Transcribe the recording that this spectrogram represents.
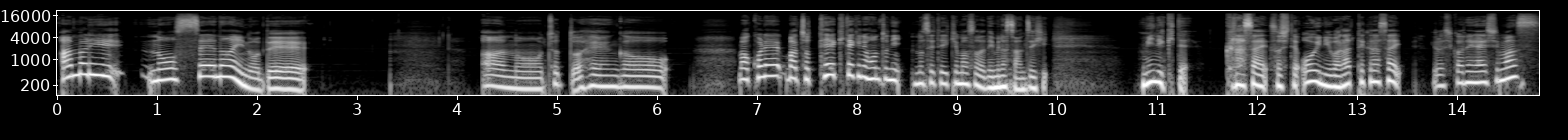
あんまり載せないので、あの、ちょっと変顔、まあこれ、まあちょっと定期的に本当に載せていきますので皆さんぜひ見に来てください。そして大いに笑ってください。よろしくお願いします。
